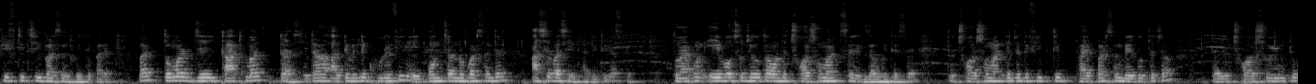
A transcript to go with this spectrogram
ফিফটি থ্রি পার্সেন্ট হইতে পারে। বাট তোমার যেই কাটমার্কটা সেটা আলটিমেটলি ঘুরে ফিরে এই পঞ্চান্ন পার্সেন্টের আশেপাশেই থাকে, ঠিক আছে? তো এখন এই বছর যেহেতু আমাদের ছয়শো মার্কসের এক্সাম হইতেছে, তো ছয়শো মার্কে যদি ফিফটি ফাইভ পার্সেন্ট বের করতে চাও, তাহলে ছয়শো ইন্টু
